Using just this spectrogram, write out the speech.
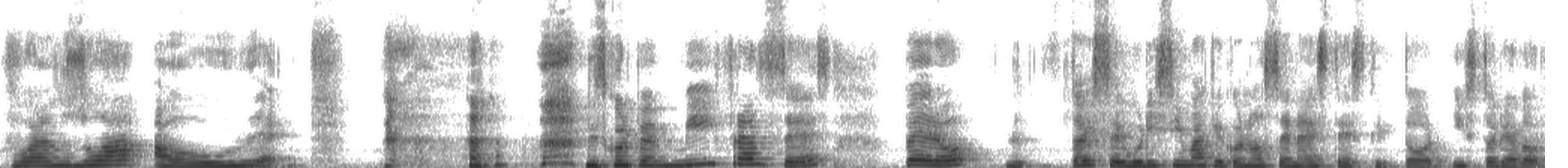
François Aurent. Disculpen mi francés, pero estoy segurísima que conocen a este escritor, historiador,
